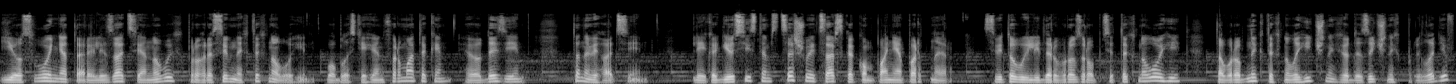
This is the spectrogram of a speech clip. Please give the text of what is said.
є освоєння та реалізація нових прогресивних технологій в області геоінформатики, геодезії та навігації. Leica Geosystems – це швейцарська компанія-партнер, світовий лідер в розробці технологій та виробник технологічних геодезичних приладів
